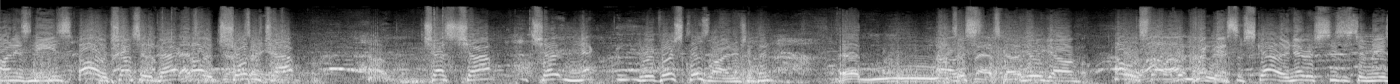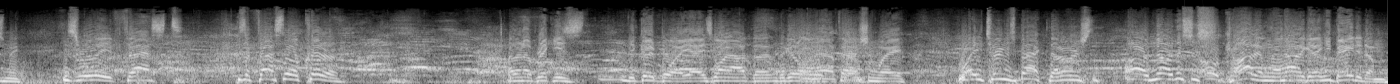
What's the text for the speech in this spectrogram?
on his knees. Oh, chop to the back. That's oh, shoulder chop. Chest chop. Ch- neck reverse clothesline or something. Uh, not Oh, so fast, Skylar. Here we go. Oh, the, wow, the quickness of Skylar never ceases to amaze me. He's really fast. He's a fast little critter. I don't know if Ricky's the good boy. Yeah, he's going out the, the good old have to. fashioned way. Why did he turn his back? I don't understand. Oh, no, this is. Oh, caught him. No, he baited him.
